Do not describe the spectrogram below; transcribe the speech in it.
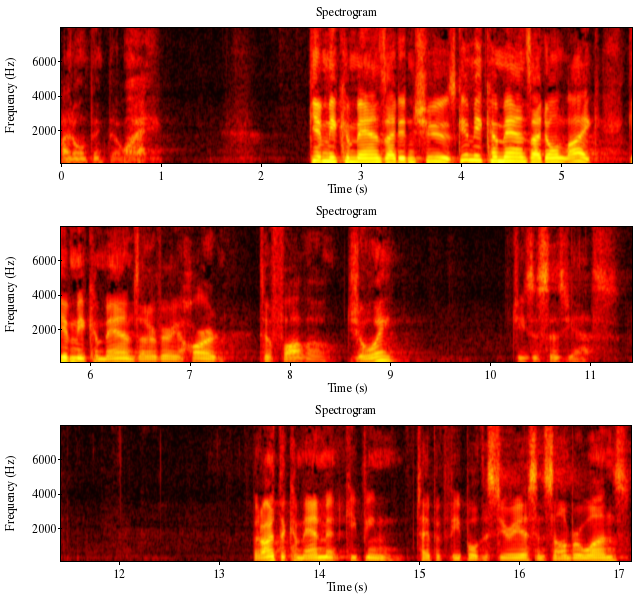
I don't think that way. Give me commands I didn't choose. Give me commands I don't like. Give me commands that are very hard to follow. Joy? Jesus says yes. But aren't the commandment keeping type of people the serious and somber ones?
